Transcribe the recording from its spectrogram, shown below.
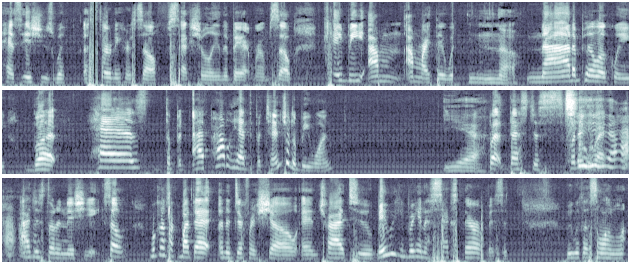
has issues with asserting herself sexually in the bedroom. So, KB, I'm I'm right there with No. not a pillow queen, but has the I've probably had the potential to be one, Yeah. but that's just. But anyway, I just don't initiate. So we're gonna talk about that on a different show and try to maybe we can bring in a sex therapist. to be with us on,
